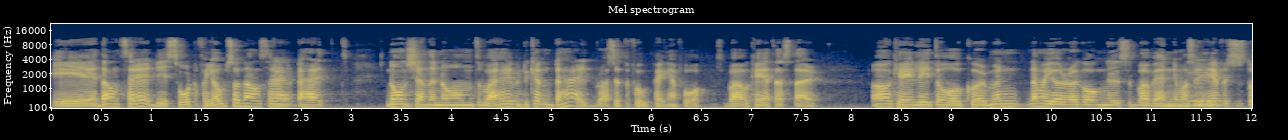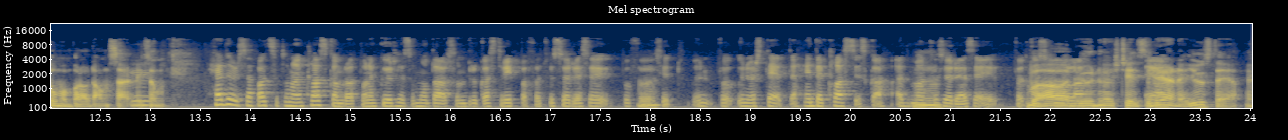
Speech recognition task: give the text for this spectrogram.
är dansare, det är svårt att få jobb som dansare. Mm. Det här är ett, någon känner någon, så bara, hej men du kan, det här är ett bra sätt att få ihop pengar på. Så bara, okej jag testar. Okej, lite awkward, men när man gör det några gånger så bara vänjer man sig. Mm. Helt plötsligt står man bara och dansar liksom. Heather sa faktiskt att hon har en klasskamrat på den kursen som hon tar som brukar strippa för att försörja sig på, Mm. för sitt, på universitetet. Inte klassiska, att man försörjer sig för att gå skola. du universitetsstuderande, just det ja.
